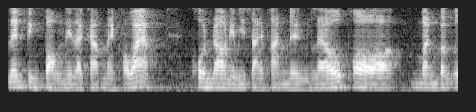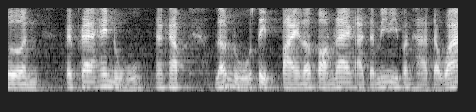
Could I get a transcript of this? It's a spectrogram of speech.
เล่นปิงปองนี่แหละครับ หมายความว่า คนเราเนี่ยมีสายพันธุ์หนึ่งแล้วพอมันบังเอิญไปแพร่ให้หนูนะครับแล้วหนูติดไปแล้วตอนแรกอาจจะไม่มีปัญหาแต่ว่า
